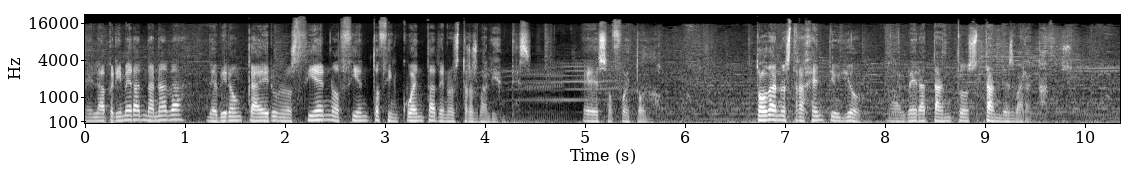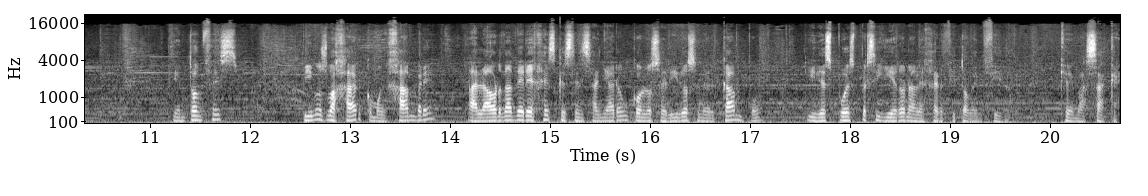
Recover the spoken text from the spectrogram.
En la primera andanada debieron caer unos 100 o 150 de nuestros valientes. Eso fue todo. Toda nuestra gente huyó al ver a tantos tan desbaratados. Y entonces vimos bajar como enjambre a la horda de herejes que se ensañaron con los heridos en el campo y después persiguieron al ejército vencido. ¡Qué masacre!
